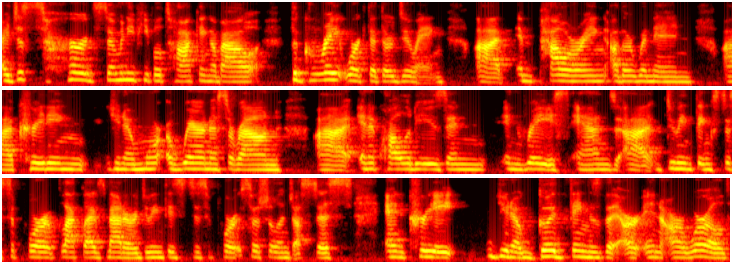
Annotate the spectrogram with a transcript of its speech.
I just heard so many people talking about the great work that they're doing, uh, empowering other women, uh, creating you know more awareness around uh, inequalities in in race and uh, doing things to support Black Lives Matter, doing things to support social injustice and create you know good things that are in our world,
